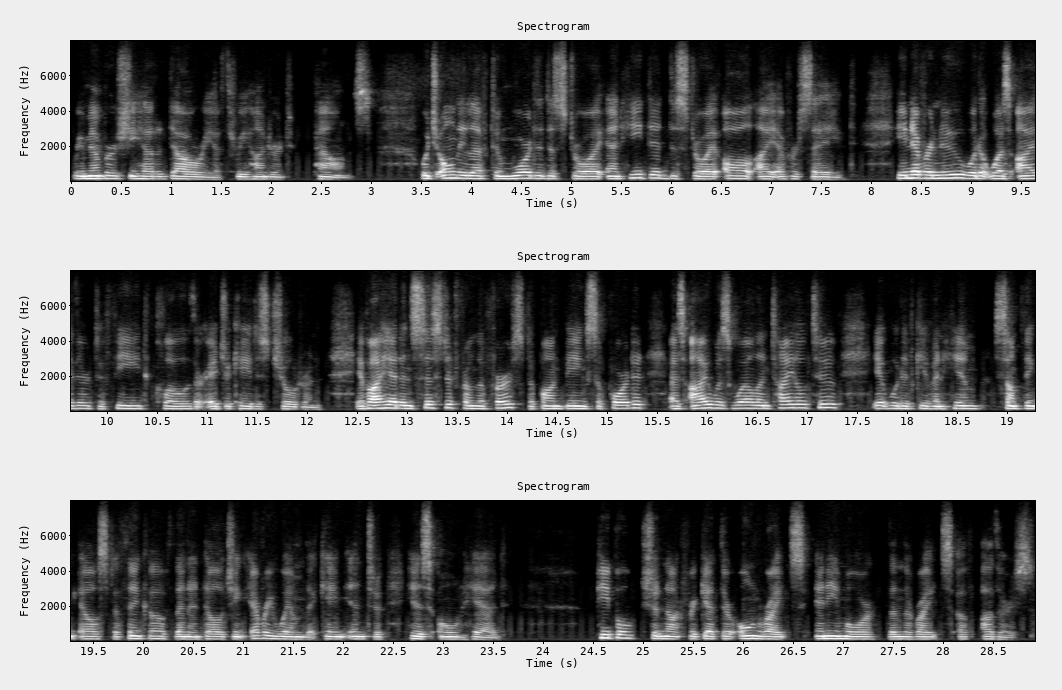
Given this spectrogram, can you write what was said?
Remember, she had a dowry of 300 pounds which only left him more to destroy, and he did destroy all I ever saved. He never knew what it was either to feed, clothe, or educate his children. If I had insisted from the first upon being supported as I was well entitled to, it would have given him something else to think of than indulging every whim that came into his own head. People should not forget their own rights any more than the rights of others.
